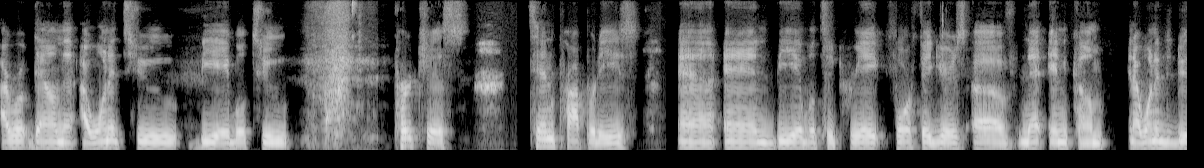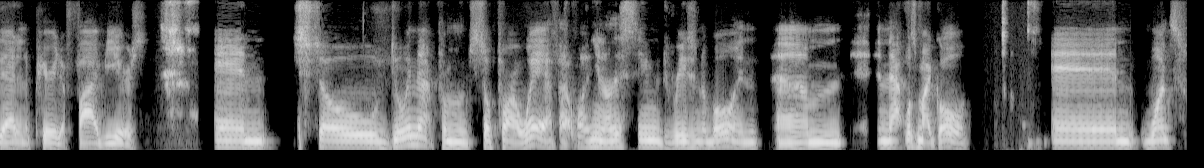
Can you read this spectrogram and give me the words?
I wrote down that I wanted to be able to purchase 10 properties uh, and be able to create four figures of net income. And I wanted to do that in a period of five years. And so doing that from so far away, I thought, well, you know, this seemed reasonable, and um, and that was my goal. And once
